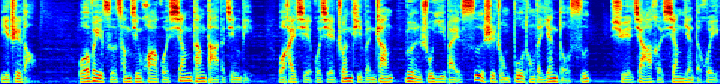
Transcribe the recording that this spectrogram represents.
你知道，我为此曾经花过相当大的精力，我还写过些专题文章，论述一百四十种不同的烟斗丝、雪茄和香烟的灰。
